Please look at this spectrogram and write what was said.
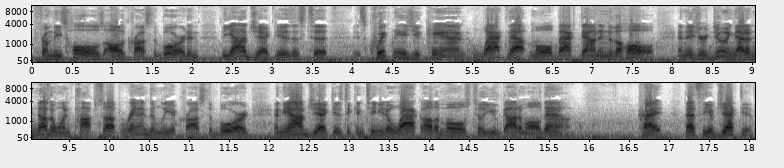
from these holes all across the board. And the object is is to as quickly as you can whack that mole back down into the hole. And as you're doing that, another one pops up randomly across the board. And the object is to continue to whack all the moles till you've got them all down. Right? That's the objective.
